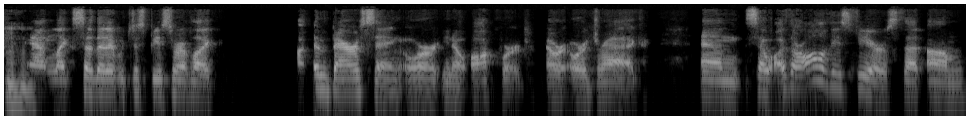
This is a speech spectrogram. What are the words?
Mm-hmm. and like so that it would just be sort of like embarrassing or you know awkward or, or a drag. And so uh, there are all of these fears that um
